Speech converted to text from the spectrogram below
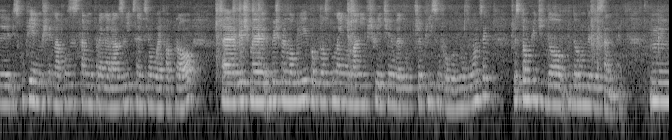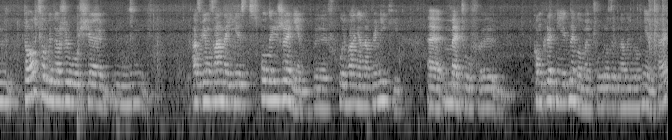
e, i skupieniu się na pozyskaniu trenera z licencją UEFA Pro, byśmy, byśmy mogli po prostu najnormalniej w świecie według przepisów obowiązujących przystąpić do, do rundy wiosennej. Mm, To, co wydarzyło się, mm, a związane jest z podejrzeniem y, wpływania na wyniki e, meczów, y, konkretnie jednego meczu rozegranego w Niemczech,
